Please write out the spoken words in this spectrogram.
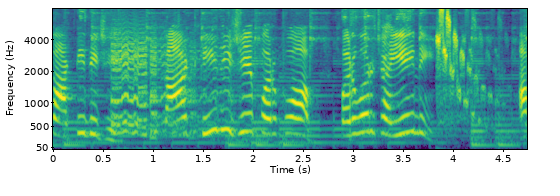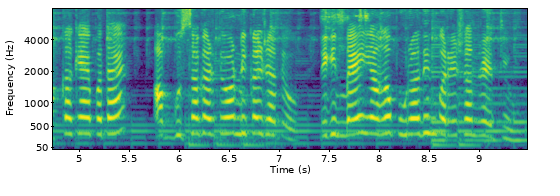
काट ही दीजिए काट ही दीजिए पर को आप परवर चाहिए ही नहीं। आपका क्या है पता है? आप गुस्सा करते हो और निकल जाते हो लेकिन मैं यहाँ पूरा दिन परेशान रहती हूँ।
